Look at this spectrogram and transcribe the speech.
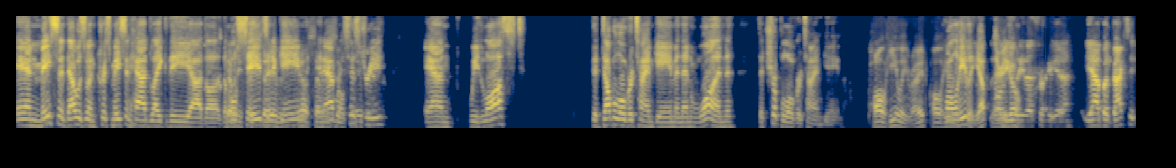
And Mason, that was when Chris Mason had like the uh, the the most 76 saves in a game Yeah, in 76 Admirals saves. history, and we lost the double overtime game and then won the triple overtime game. Paul Healey, right? Paul Healey. Paul Healey, yep, there Oh, you go. That's right. Yeah, yeah. But back to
